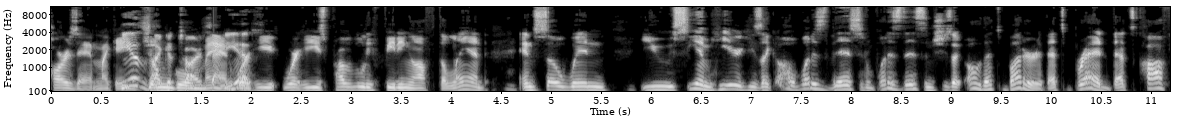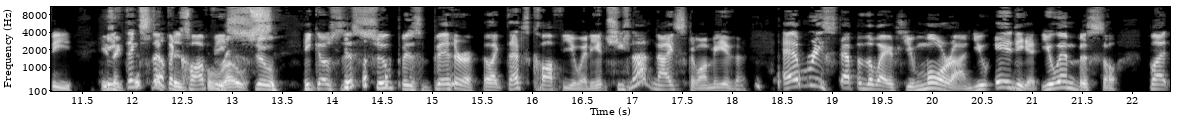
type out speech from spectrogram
Tarzan, like a is like a jungle Tarzan, man, he where he where he's probably feeding off the land. And so when you see him here, he's like, "Oh, what is this? And what is this?" And she's like, "Oh, that's butter. That's bread. That's coffee." He's he like, thinks that the coffee gross." soup. He goes, "This soup is bitter." Like that's coffee, you idiot. She's not nice to him either. Every step of the way, it's you moron, you idiot, you imbecile. But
